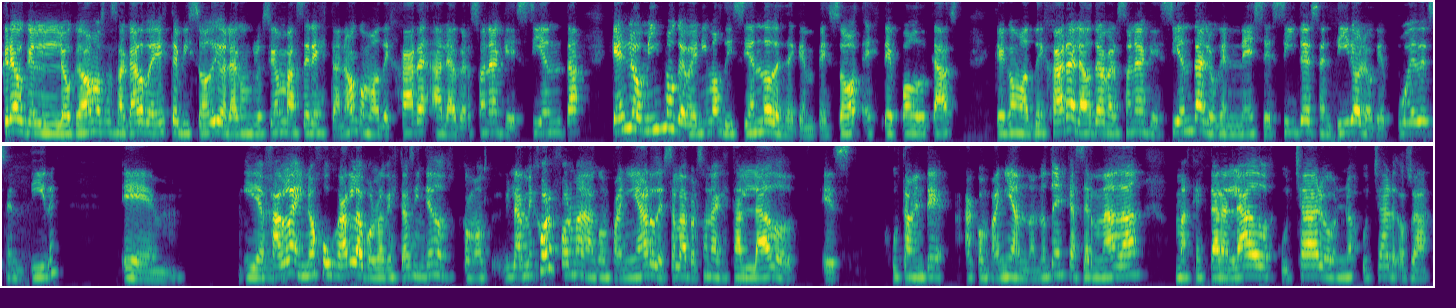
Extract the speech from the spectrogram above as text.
creo que lo que vamos a sacar de este episodio, la conclusión va a ser esta, ¿no? Como dejar a la persona que sienta, que es lo mismo que venimos diciendo desde que empezó este podcast, que como dejar a la otra persona que sienta lo que necesite sentir o lo que puede sentir. Eh, y dejarla y no juzgarla por lo que está sintiendo. Como la mejor forma de acompañar, de ser la persona que está al lado, es justamente acompañando. No tenés que hacer nada más que estar al lado, escuchar o no escuchar. O sea,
